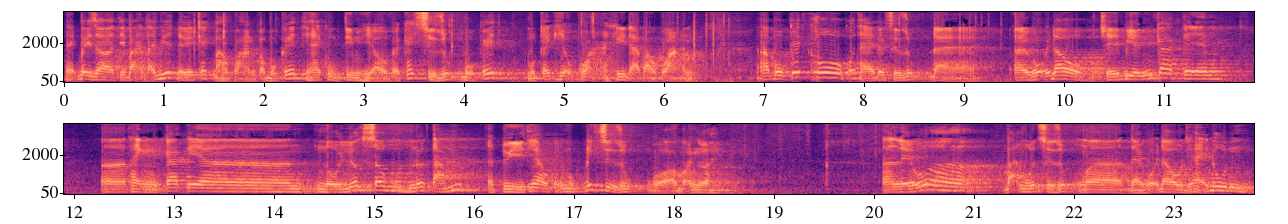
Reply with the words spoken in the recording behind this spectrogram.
Đấy, bây giờ thì bạn đã biết được cái cách bảo quản quả bồ kết thì hãy cùng tìm hiểu về cách sử dụng bồ kết một cách hiệu quả khi đã bảo quản à, bồ kết khô có thể được sử dụng để à, gội đầu chế biến các cái à, thành các cái à, nồi nước sông nước tắm à, tùy theo cái mục đích sử dụng của mọi người. À, nếu à, bạn muốn sử dụng à, để gội đầu thì hãy đun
